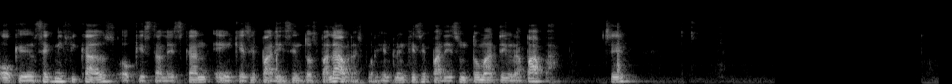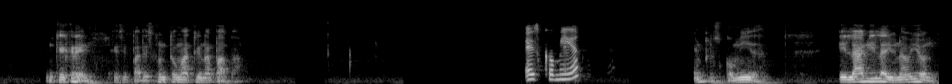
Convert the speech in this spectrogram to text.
o que den significados o que establezcan en qué se parecen dos palabras. Por ejemplo, en qué se parece un tomate y una papa. ¿Sí? ¿En qué creen? Que se parezca un tomate y una papa. ¿Es comida? ejemplo, es comida. El águila y un avión.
